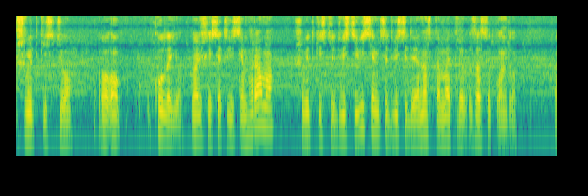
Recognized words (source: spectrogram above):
швидкістю о, кулею 0,68 грама, швидкістю 280-290 метрів за секунду. Е,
